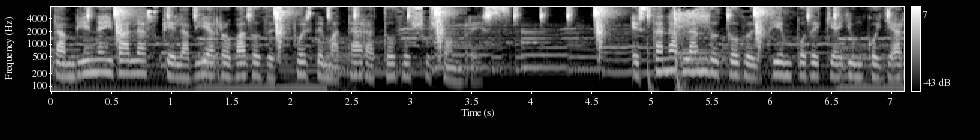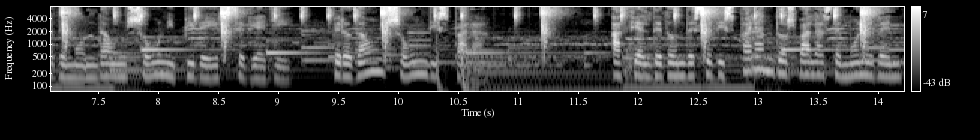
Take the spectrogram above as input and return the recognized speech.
También hay balas que él había robado después de matar a todos sus hombres. Están hablando todo el tiempo de que hay un collar de Mon Down y pide irse de allí, pero Down Soon dispara. Hacia el de donde se disparan dos balas de Even,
